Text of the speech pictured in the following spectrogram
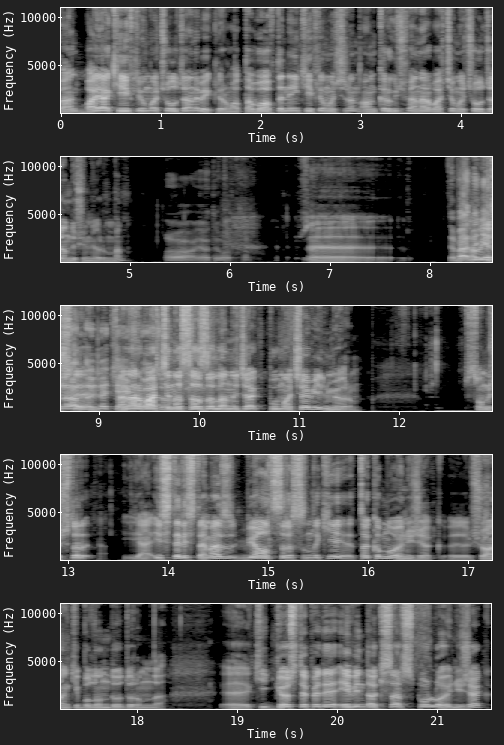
ben bayağı keyifli bir maç olacağını bekliyorum. Hatta bu haftanın en keyifli maçının Ankara Gücü Fenerbahçe maçı olacağını düşünüyorum ben. Aa, hadi bakalım. E, Güzel. Ya ben de Tabii genel işte Fenerbahçe nasıl hazırlanacak bu maça bilmiyorum. Sonuçta yani ister istemez bir alt sırasındaki takımla oynayacak e, şu anki bulunduğu durumda. E, ki Göztepe'de evinde Akhisar Spor'la oynayacak.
